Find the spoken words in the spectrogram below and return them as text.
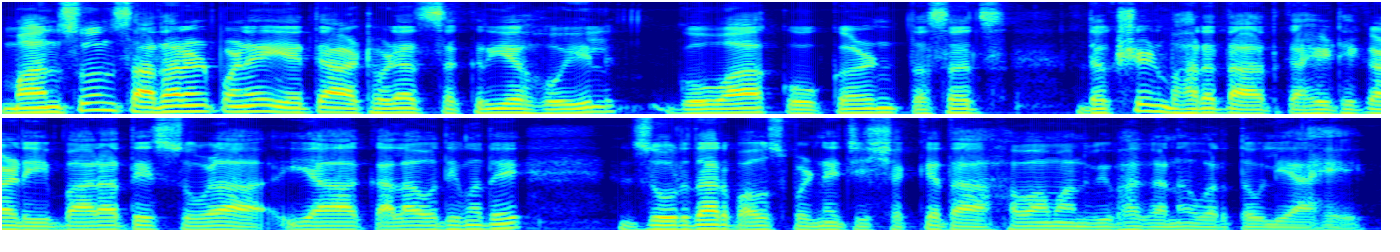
मान्सून साधारणपणे येत्या आठवड्यात सक्रिय होईल. गोवा कोकण तसंच दक्षिण भारतात काही ठिकाणी बारा ते सोळा या कालावधीमध्ये जोरदार पाऊस पडण्याची शक्यता हवामान विभागानं वर्तवली आहे.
